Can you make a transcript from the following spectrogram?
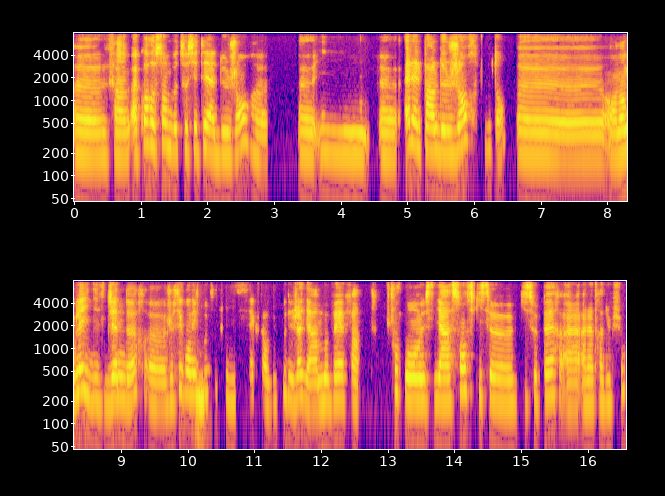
Enfin, à quoi ressemble votre société à deux genres? Euh, il, euh, elle, elle parle de genre tout le temps. Euh, en anglais, ils disent gender. Euh, je sais qu'en les sous-titres, ils disent sexe. Alors du coup, déjà, il y a un mauvais. Enfin, je trouve qu'il y a un sens qui se qui se perd à, à la traduction.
